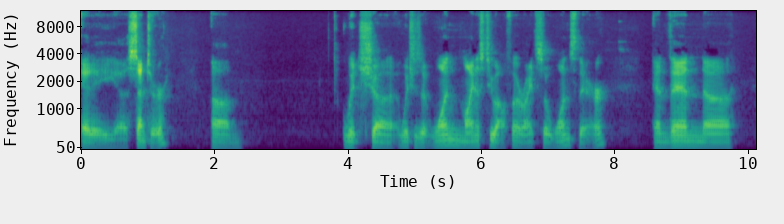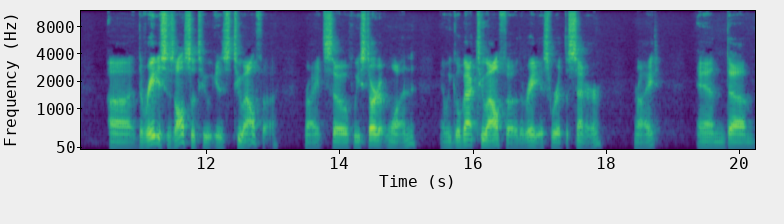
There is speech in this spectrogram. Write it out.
at a center. Um, which which is at one minus two alpha, right? So one's there, and then the radius is also two is two alpha, right? So if we start at one and we go back to alpha, the radius, we're at the center, right? And um,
